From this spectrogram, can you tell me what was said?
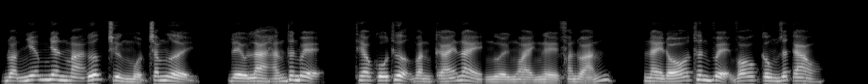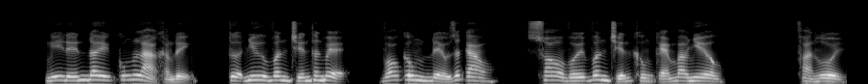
Đoạn nhiễm nhân mà ước chừng 100 người, đều là hắn thân vệ, theo cố thượng văn cái này người ngoài nghề phán đoán, này đó thân vệ võ công rất cao. Nghĩ đến đây cũng là khẳng định, tựa như vân chiến thân vệ, võ công đều rất cao, so với vân chiến không kém bao nhiêu. Phản hồi,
